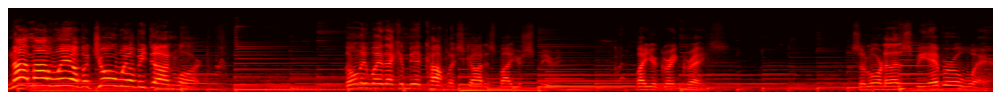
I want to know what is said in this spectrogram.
Not my will, but your will be done, Lord. The only way that can be accomplished, God, is by your Spirit, by your great grace. So, Lord, let us be ever aware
